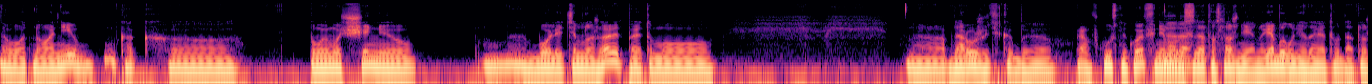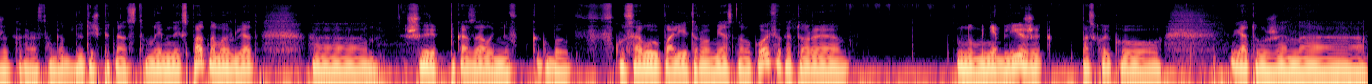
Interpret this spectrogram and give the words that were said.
Вот, но они, как э, по моему ощущению, более темно жарит, поэтому э, обнаружить как бы прям вкусный кофе не ну, было да. всегда там сложнее. Но я был у них до этого, да, тоже как раз там году 2015. Но именно экспат, на мой взгляд, э, шире показал именно как бы вкусовую палитру местного кофе, которая ну, мне ближе, поскольку я-то уже на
